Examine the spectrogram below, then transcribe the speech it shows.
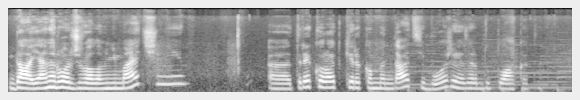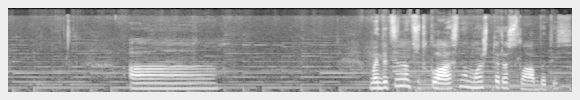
Да, я народжувала в Німеччині. Е, Три короткі рекомендації. Боже, я зараз буду плакати. А... Медицина тут класна, можете розслабитись.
